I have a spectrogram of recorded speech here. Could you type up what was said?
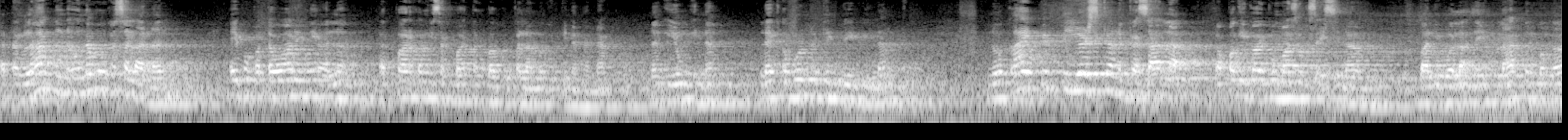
At ang lahat ng nauna mong kasalanan ay papatawarin ni Allah at para kang isang batang bago pa lamang ipinanganak ng iyong ina. Like a born baby lang. No, kahit 50 years ka nagkasala kapag ikaw ay pumasok sa Islam, baliwala na yung lahat ng mga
